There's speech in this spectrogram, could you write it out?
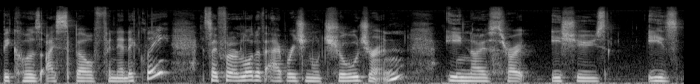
because I spell phonetically. So, for a lot of Aboriginal children, ear, nose, throat issues is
